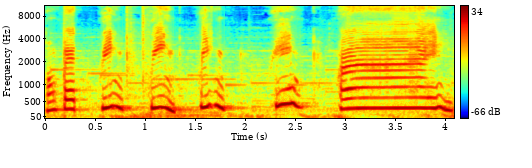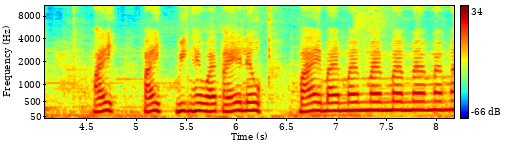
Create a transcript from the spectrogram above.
น้องเป็ด วิ่ง วิ่ง วิ่ง วิ่ง ไป ไป ไป วิ่งให้ไว ไปให้เร็ว ไปไปไปไปไปไปไปไป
